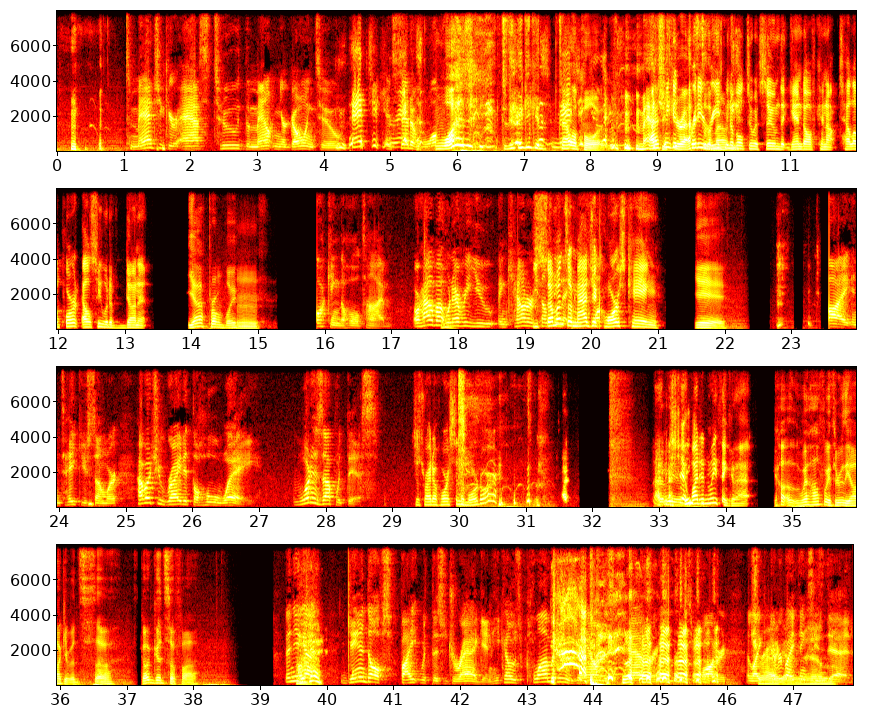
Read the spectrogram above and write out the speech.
magic your ass to the mountain you're going to Magic your instead ass. of walking. What? Does he think he can teleport? I Magic think your it's ass pretty to the mountain. reasonable to assume that Gandalf cannot teleport, else he would have done it. Yeah, probably. Mm. walking the whole time. Or how about whenever you encounter He something summons that a can magic horse king. Yeah. fly and take you somewhere? How about you ride it the whole way? What is up with this? Just ride a horse into Mordor? I Like, mean, shit, why didn't we think of that? we're halfway through the arguments, so it's going good so far. Then you Okay. Got Gandalf's fight with this dragon. He goes plummeting down this cavern into this water, and like everybody thinks man. he's dead,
